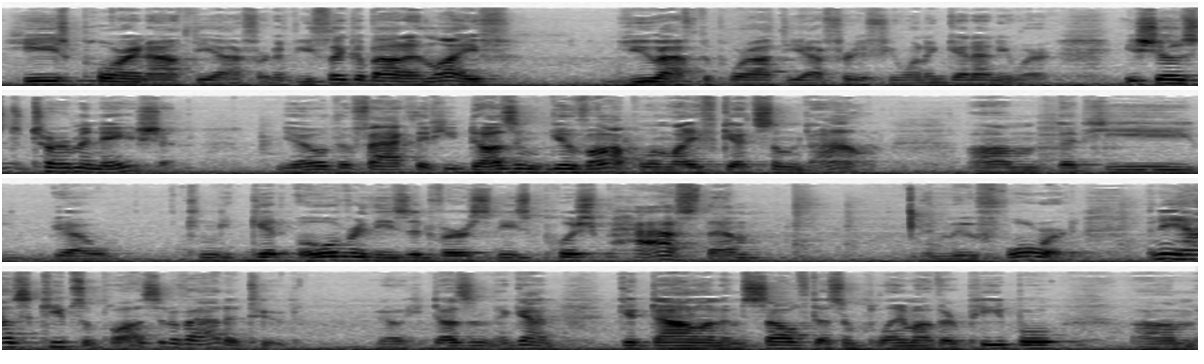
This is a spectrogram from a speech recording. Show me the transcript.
he's pouring out the effort. If you think about it in life, you have to pour out the effort if you want to get anywhere. He shows determination. You know, the fact that he doesn't give up when life gets him down. Um, that he, you know, can get over these adversities, push past them, and move forward. And he has keeps a positive attitude. You know, he doesn't again get down on himself, doesn't blame other people. Um,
